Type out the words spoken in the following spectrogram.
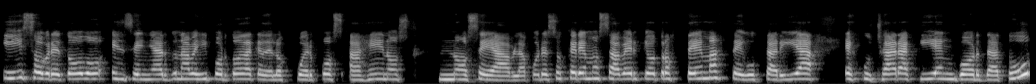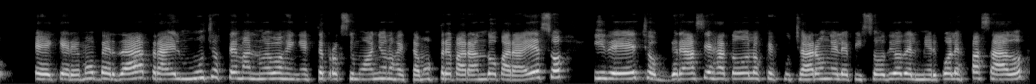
y sobre todo enseñar de una vez y por todas que de los cuerpos ajenos no se habla. Por eso queremos saber qué otros temas te gustaría escuchar aquí en Gorda Tú. Eh, queremos, ¿verdad?, traer muchos temas nuevos en este próximo año. Nos estamos preparando para eso. Y de hecho, gracias a todos los que escucharon el episodio del miércoles pasado,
